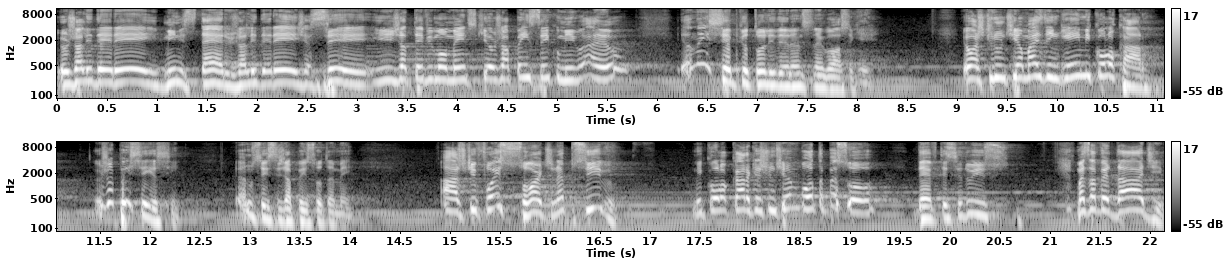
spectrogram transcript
eu já liderei ministério, já liderei GC, e já teve momentos que eu já pensei comigo, ah, eu, eu nem sei porque eu estou liderando esse negócio aqui. Eu acho que não tinha mais ninguém e me colocaram. Eu já pensei assim. Eu não sei se você já pensou também. Ah, acho que foi sorte, não é possível. Me colocaram que a gente não tinha outra pessoa. Deve ter sido isso. Mas a verdade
